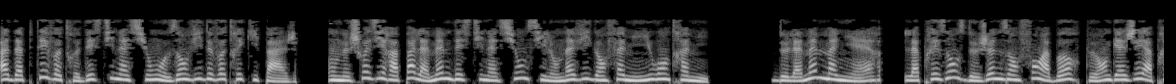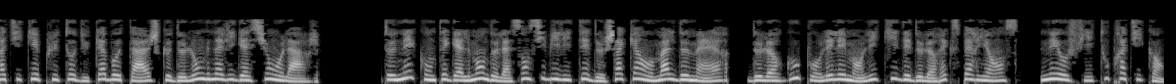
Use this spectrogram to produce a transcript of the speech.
Adaptez votre destination aux envies de votre équipage. On ne choisira pas la même destination si l'on navigue en famille ou entre amis. De la même manière, la présence de jeunes enfants à bord peut engager à pratiquer plutôt du cabotage que de longues navigations au large. Tenez compte également de la sensibilité de chacun au mal de mer, de leur goût pour l'élément liquide et de leur expérience, néophyte ou pratiquant.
